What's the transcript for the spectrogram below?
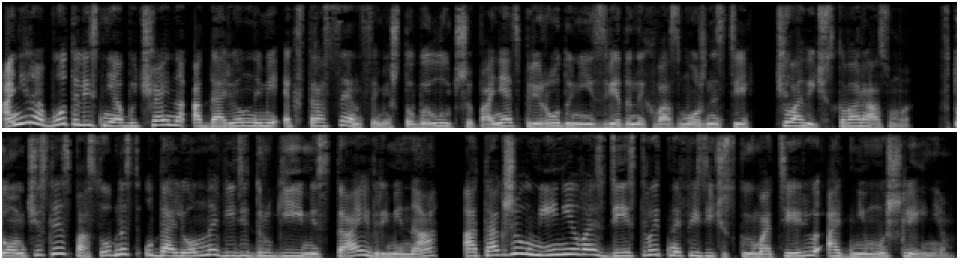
они работали с необычайно одаренными экстрасенсами, чтобы лучше понять природу неизведанных возможностей человеческого разума, в том числе способность удаленно видеть другие места и времена, а также умение воздействовать на физическую материю одним мышлением.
